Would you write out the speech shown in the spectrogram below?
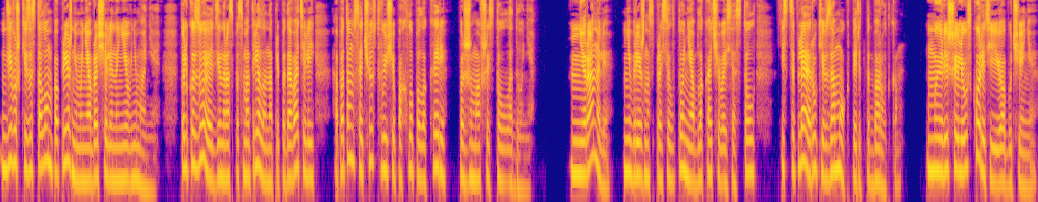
Девушки за столом по-прежнему не обращали на нее внимания. Только Зоя один раз посмотрела на преподавателей, а потом сочувствующе похлопала Кэрри, пожимавшей стол ладони. «Не рано ли?» — небрежно спросил Тони, облокачиваясь о стол и сцепляя руки в замок перед подбородком. «Мы решили ускорить ее обучение»,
